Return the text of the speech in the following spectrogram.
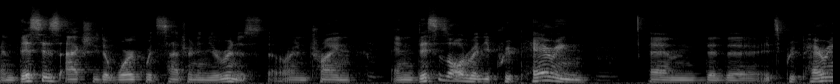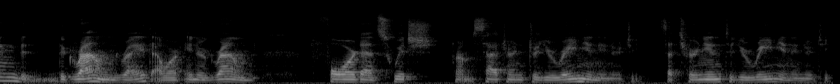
And this is actually the work with Saturn and Uranus that are in trine, and this is already preparing um, the, the it's preparing the, the ground, right? Our inner ground for that switch from Saturn to Uranian energy, Saturnian to Uranian energy.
